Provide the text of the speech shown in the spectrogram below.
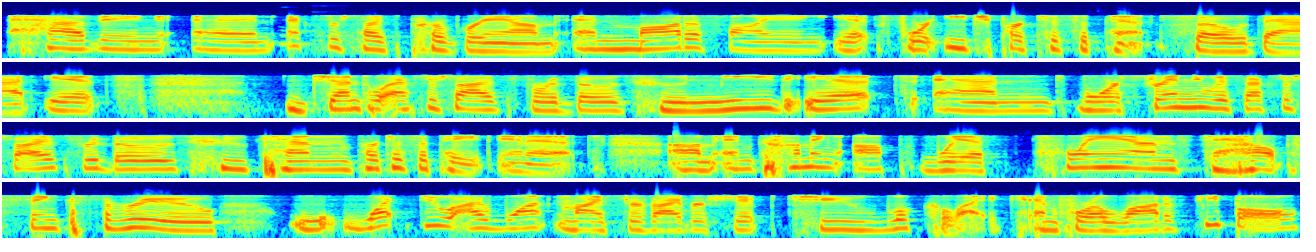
having an exercise program and modifying it for each participant so that it's gentle exercise for those who need it and more strenuous exercise for those who can participate in it. Um, and coming up with plans to help think through what do I want my survivorship to look like? And for a lot of people,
